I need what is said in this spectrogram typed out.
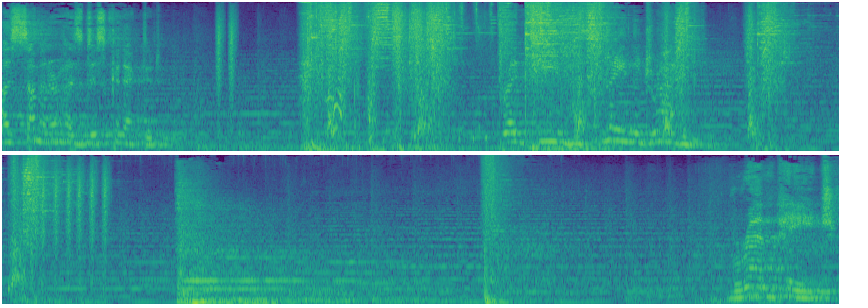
A summoner has disconnected. Red team has slain the dragon. Rampage.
